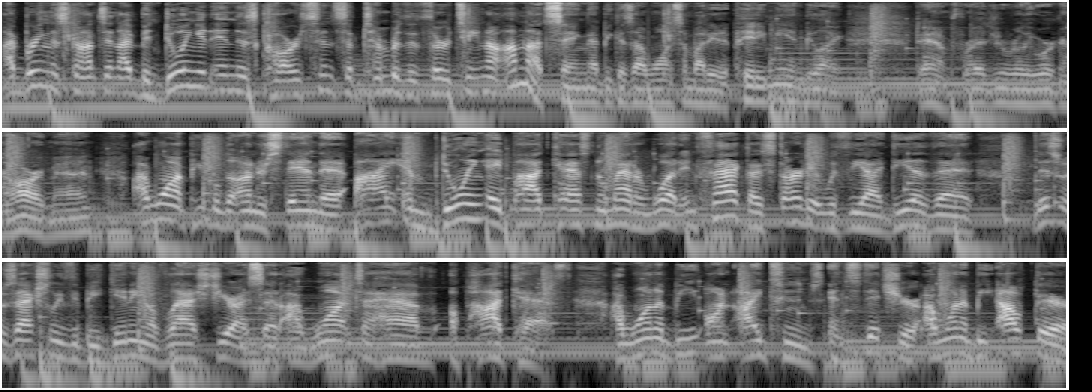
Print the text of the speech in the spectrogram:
I bring this content, I've been doing it in this car since September the 13th. Now, I'm not saying that because I want somebody to pity me and be like, damn, Fred, you're really working hard, man. I want people to understand that I am doing a podcast no matter what. In fact, I started with the idea that this was actually the beginning of last year. I said, I want to have a podcast. I want to be on iTunes and Stitcher. I want to be out there.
